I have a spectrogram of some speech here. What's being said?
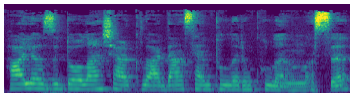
hali hazırda olan şarkılardan sample'ların kullanılması,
